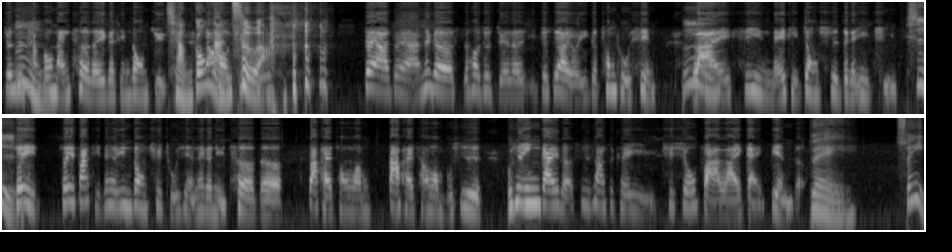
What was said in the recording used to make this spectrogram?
就是抢攻男厕的一个行动剧，抢攻男厕啊。对啊，对啊，那个时候就觉得就是要有一个冲突性，来吸引媒体重视这个议题。是，所以所以发起那个运动去凸显那个女厕的大排长龙，大排长龙不是不是应该的，事实上是可以去修法来改变的。对。所以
